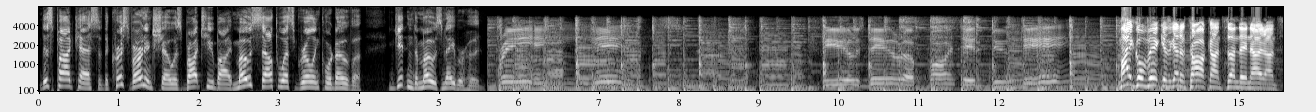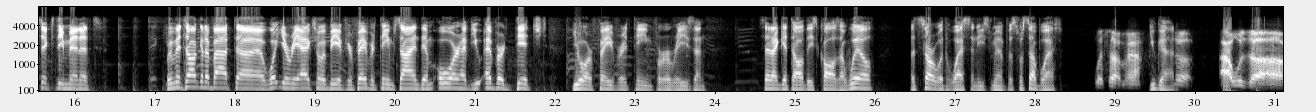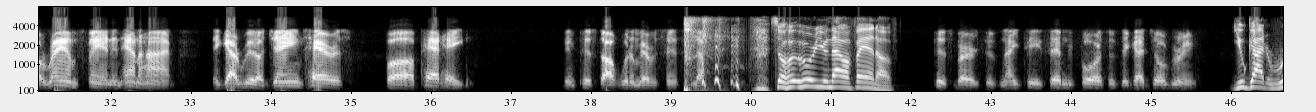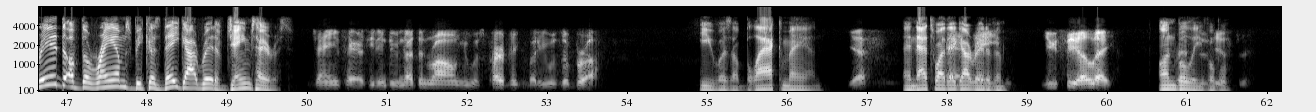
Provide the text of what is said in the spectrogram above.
This podcast of The Chris Vernon Show is brought to you by Moe's Southwest Grill in Cordova. Get into Moe's neighborhood. Michael Vick is going to talk on Sunday night on 60 Minutes. We've been talking about uh, what your reaction would be if your favorite team signed him, or have you ever ditched your favorite team for a reason? Said I get to all these calls. I will. Let's start with Wes in East Memphis. What's up, Wes? What's up, man? You got it. Look, I was a, Rams fan in Anaheim. They got rid of James Harris for uh, Pat Haden. Been pissed off with him ever since he left so who are you now a fan of? Pittsburgh since 1974, since they got Joe Greene. You got rid of the Rams because they got rid of James Harris. James Harris. He didn't do nothing wrong. He was perfect, but he was a bruh. He was a black man. And that's why they got rid of him. UCLA. Unbelievable.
